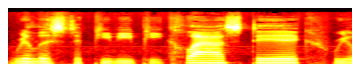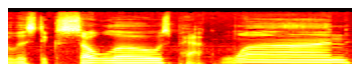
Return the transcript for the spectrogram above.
Realistic PvP Classic, Realistic Solos, Pack 1,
